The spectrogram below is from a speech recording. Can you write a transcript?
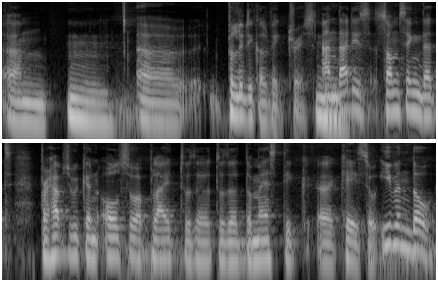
um, uh, political victories, and that is something that perhaps we can also apply to the to the domestic uh, case. So even though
